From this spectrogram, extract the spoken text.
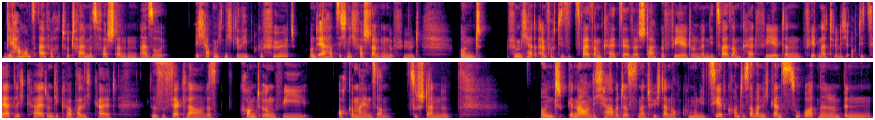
wir haben uns einfach total missverstanden. Also ich habe mich nicht geliebt gefühlt und er hat sich nicht verstanden gefühlt. Und für mich hat einfach diese Zweisamkeit sehr, sehr stark gefehlt. Und wenn die Zweisamkeit fehlt, dann fehlt natürlich auch die Zärtlichkeit und die Körperlichkeit. Das ist ja klar. Das kommt irgendwie auch gemeinsam zustande. Und genau, und ich habe das natürlich dann auch kommuniziert, konnte es aber nicht ganz zuordnen und bin,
